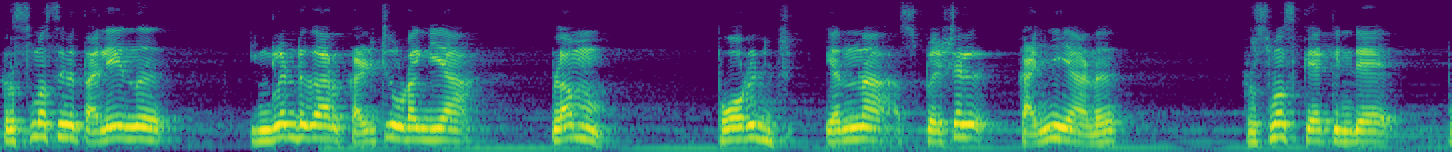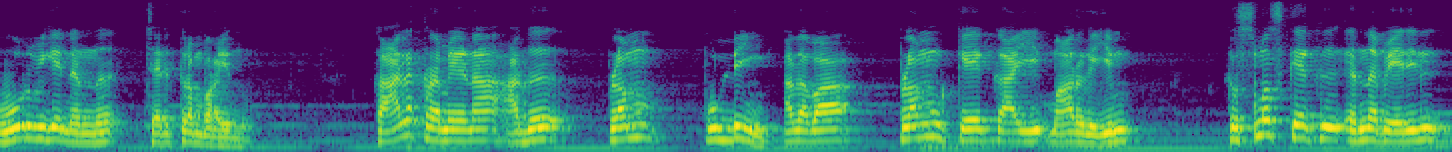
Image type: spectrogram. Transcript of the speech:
ക്രിസ്മസിന് തലേന്ന് ഇംഗ്ലണ്ടുകാർ കഴിച്ചു തുടങ്ങിയ പ്ലം പോറിഡ്ജ് എന്ന സ്പെഷ്യൽ കഞ്ഞിയാണ് ക്രിസ്മസ് കേക്കിന്റെ പൂർവികനെന്ന് ചരിത്രം പറയുന്നു. കാലക്രമേണ അത് പ്ലം പുഡിംഗ് അഥവാ പ്ലം കേക്കായി മാറുകയും ക്രിസ്മസ് കേക്ക് എന്ന പേരിൽ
